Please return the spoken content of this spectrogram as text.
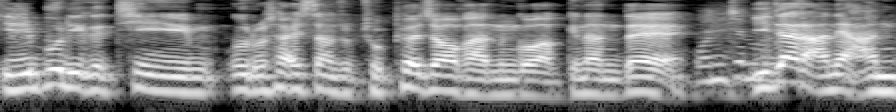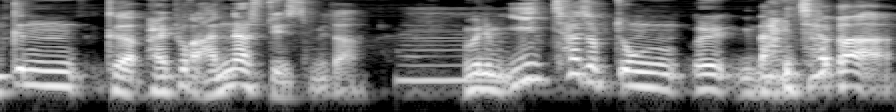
일부 리그 팀으로 사실상 좀 좁혀져 가는 것 같긴 한데 이달 안에 안끝그 발표가 안 날 수도 있습니다. 음. 왜냐면 2차 접종을 날짜가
